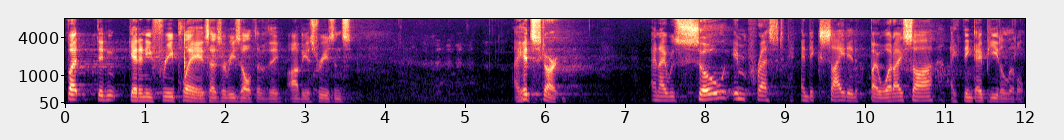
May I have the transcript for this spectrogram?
but didn't get any free plays as a result of the obvious reasons. I hit start, and I was so impressed and excited by what I saw, I think I peed a little.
